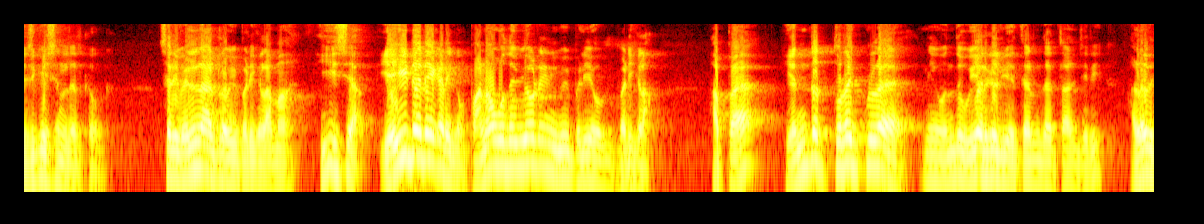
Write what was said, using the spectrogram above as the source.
எஜுகேஷனில் இருக்கவங்க. சரி வெளிநாட்டில் போய் படிக்கலாமா? ஈஸியாக எய்டரே கிடைக்கும். பண உதவியோடு நீ போய் வெளியே படிக்கலாம். அப்போ எந்த துறைக்குள்ளே நீ வந்து உயர்கல்வியை தேர்ந்தெடுத்தாலும் சரி அல்லது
